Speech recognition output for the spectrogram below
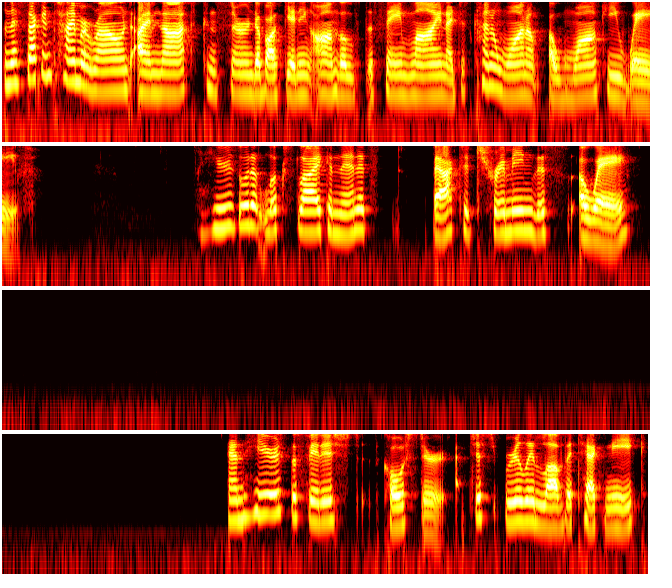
and the second time around, I'm not concerned about getting on the, the same line. I just kind of want a, a wonky wave. And here's what it looks like. And then it's back to trimming this away. And here's the finished coaster. Just really love the technique.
